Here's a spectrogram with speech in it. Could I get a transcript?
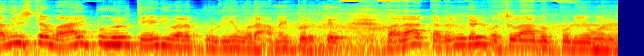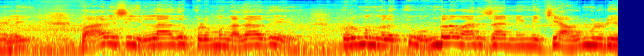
அதிர்ஷ்ட வாய்ப்புகள் தேடி வரக்கூடிய ஒரு அமைப்பு இருக்குது வரா கடன்கள் வசூலாகக்கூடிய ஒரு நிலை. வாரிசு இல்லாத குடும்பங்கள் அதாவது குடும்பங்களுக்கு உங்களை வாரிசாக நியமித்து அவங்களுடைய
